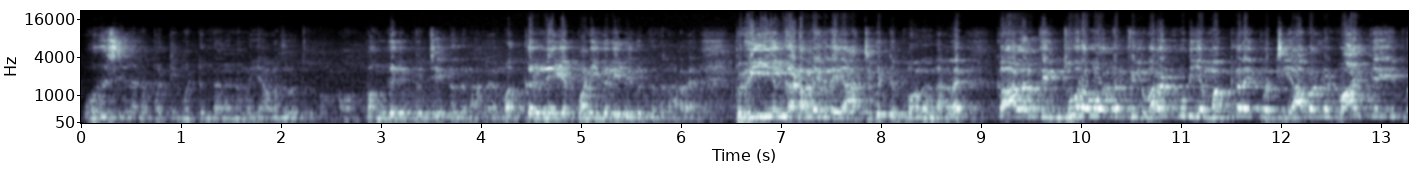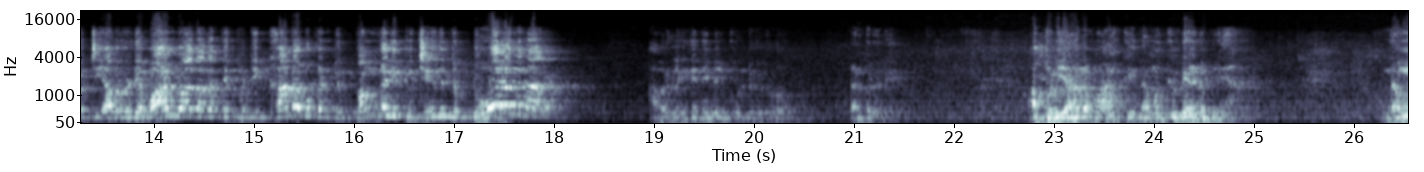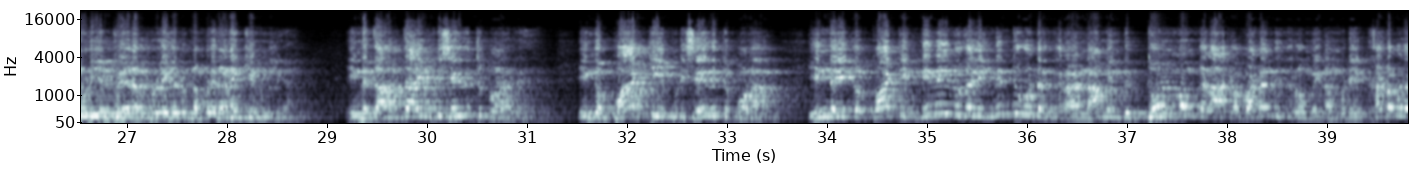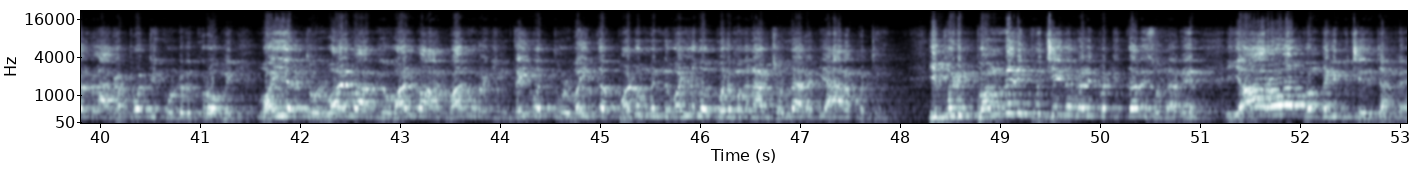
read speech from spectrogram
ஒரு சிலரை பற்றி மட்டும்தானே நம்ம ஞாபகத்தில் வச்சுருக்கோம். அவன் பங்களிப்பு செய்ததுனால மக்கள் நேய பணிகளில் இருந்ததுனால பெரிய கடமைகளை ஆற்றிவிட்டு போனதுனால காலத்தின் தூர ஓட்டத்தில் வரக்கூடிய மக்களை பற்றி அவர்கள் வாழ்க்கையை பற்றி அவர்களுடைய வாழ்வாதாரத்தை பற்றி கனவு கண்டு பங்களிப்பு செய்துட்டு போனதுனால அவர்களை நினைவில் கொண்டிருக்கிறோம் நண்பர்களே. அப்படியான வாழ்க்கை நமக்கு வேணும் இல்லையா? நம்முடைய பேர பிள்ளைகளும் நம்மளை நினைக்கணும் இல்லையா? எங்க தாத்தா இப்படி செய்துட்டு போனாரு. எங்க பாட்டி இப்படி செய்துட்டு போனார் இந்த எங்க பாட்டி நினைவுகளில் நின்று கொண்டிருக்கிறார். நாம் இந்த தொன்மங்களாக வணங்குகிறோமே நம்முடைய கடவுளர்களாக போற்றிக் கொண்டிருக்கிறோமே. வையத்துள் வாழ்வாங்கு வாழ்வான் வாழ்வுரையும் தெய்வத்துள் வைக்கப்படும் என்று வள்ளுவ பெருமகனார் சொன்னார். யாரை பற்றி? இப்படி பங்களிப்பு செய்தவர்களை பற்றி தானே சொன்னாரு. யாரோ பங்களிப்பு செய்துட்டாங்க.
